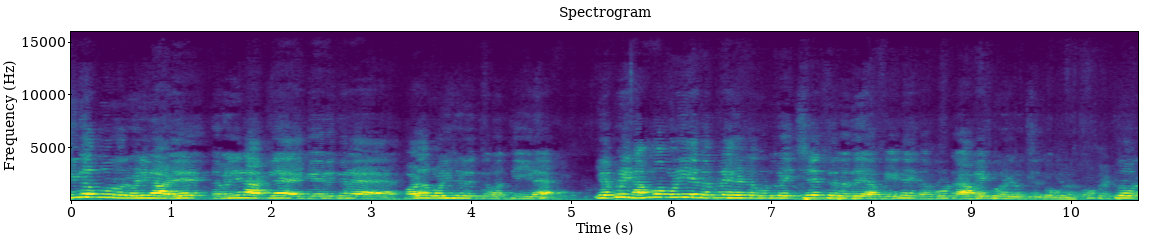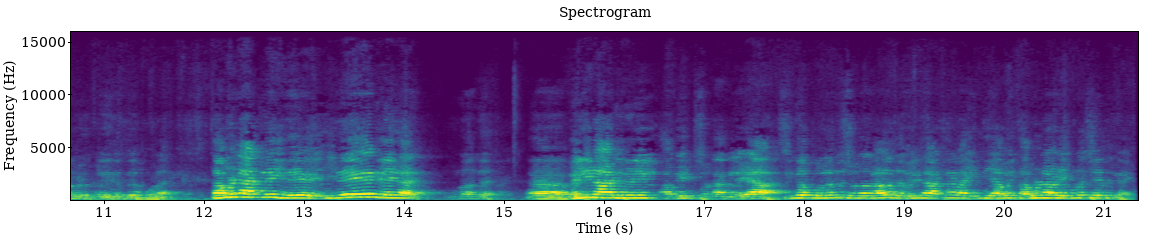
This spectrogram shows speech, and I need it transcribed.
சிங்கப்பூர் ஒரு வெளிநாடு. இந்த வெளிநாட்டுல இங்க இருக்கிற பல மொழிகளுக்கு மத்தியில எப்படி நம்ம மொழியை இந்த பிள்ளைகள்கிட்ட கொண்டு போய் சேர்த்துறது அப்படின்னு இந்த மூன்று அமைப்புகள் வச்சிருக்கவங்களுக்கும் பெற்றோர்களுக்கும் இருக்கிறது போல தமிழ்நாட்டிலே இதே இதே நிலைதான் இருக்கு. இன்னும் அந்த வெளிநாடுகளில் அப்படின்னு சொன்னாங்க இல்லையா? சிங்கப்பூர்ல இருந்து சொன்னதுனால இந்த வெளிநாட்டுல நான் இந்தியாவை தமிழ்நாடையும் கூட சேர்த்துக்கிறேன்.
